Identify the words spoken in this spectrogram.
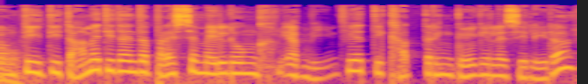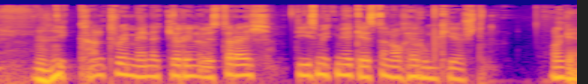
Jo. und die, die Dame, die da in der Pressemeldung erwähnt wird, die Katrin Gögele-Seleder, Mhm. die Country Managerin Österreich, die ist mit mir gestern auch herumkirscht. Okay.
